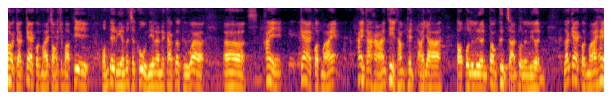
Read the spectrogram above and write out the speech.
นอกจากแก้กฎหมายสองฉบับที่ผมได้เรียนเมื่อสักครู่นี้แล้วนะครับ ก็คือว่า ให้แก้กฎหมายให้ทหารที่ทำผิดอาญาต่อพลเรือนต้องขึ้นศาลพลเรือน และแก้กฎหมายให้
